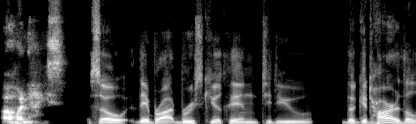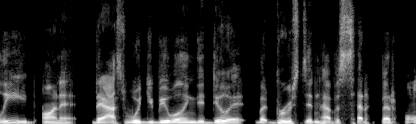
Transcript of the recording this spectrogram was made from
oh, nice. So they brought Bruce Kulick to do the guitar, the lead on it. They asked, "Would you be willing to do it?" But Bruce didn't have a setup at home.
